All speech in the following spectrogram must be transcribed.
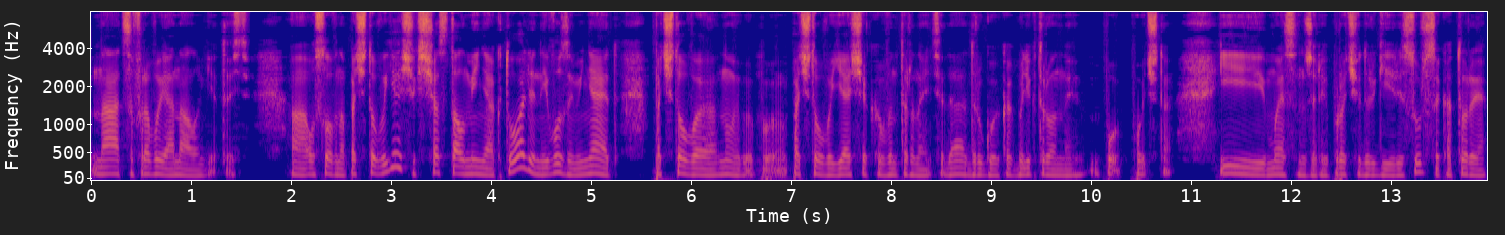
на цифровые аналоги. То есть, условно, почтовый ящик сейчас стал менее актуален, его заменяет почтовая, ну, почтовый ящик в интернете, да, другой, как бы электронная почта. И мессенджеры, прочие другие ресурсы, которые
